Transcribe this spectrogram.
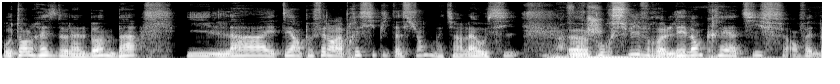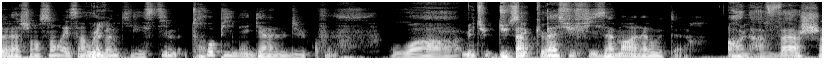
autant le reste de l'album, bah, il a été un peu fait dans la précipitation, bah tiens, là aussi, euh, pour suivre l'élan créatif, en fait, de la chanson, et c'est un Oui. album qu'il estime trop inégal, du coup. Waouh. Mais tu, tu pas, sais que. pas suffisamment à la hauteur. Oh la vache.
